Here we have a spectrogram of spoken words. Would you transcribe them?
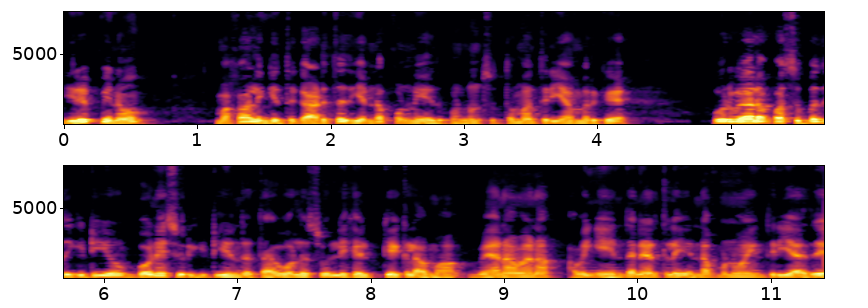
இருப்பினும் மகாலிங்கத்துக்கு அடுத்தது என்ன பண்ணு எது பண்ணணும்னு சுத்தமாக தெரியாமல் இருக்குது ஒருவேளை பசுபதிக்கிட்டேயும் புவனேஸ்வரிக்கிட்டேயும் இந்த தகவலை சொல்லி ஹெல்ப் கேட்கலாமா? வேணாம் வேணாம் அவங்க எந்த நேரத்தில் என்ன பண்ணுவாங்கன்னு தெரியாது.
